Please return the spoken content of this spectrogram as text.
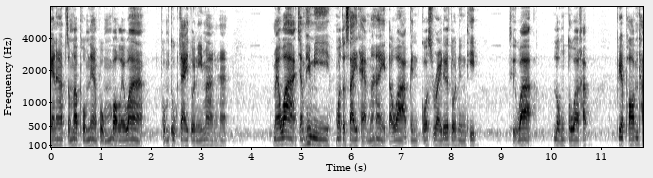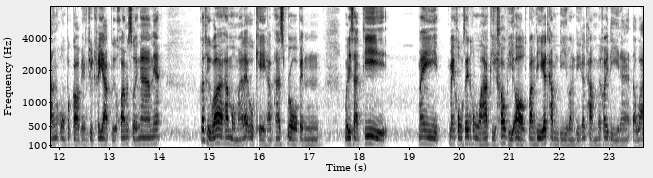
กันนะครับสำหรับผมเนี่ยผมบอกเลยว่าผมถูกใจตัวนี้มากนะฮะแม้ว่าจะไม่มีมอเตอร์ไซค์แถมมาให้ แต่ว่าเป็น Ghost Rider ตัวหนึ่งที่ถือว่าลงตัวครับ พียบพร้อมทั้งองค์ประกอบอย่างจุดขยับหรือความสวยงามเนี่ย ก็ถือว่าทำออกมาได้โอเคครับ Hasbro เป็นบริษัทที่ไม่ไม่คงเส้นคงวาผีเข้าผีออกบางทีก็ทำดี บางทีก็ทำไม่ค่อยดีนะ แต่ว่า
